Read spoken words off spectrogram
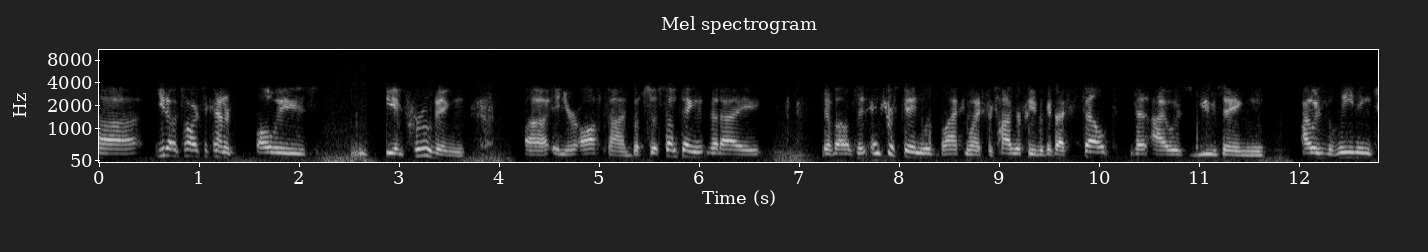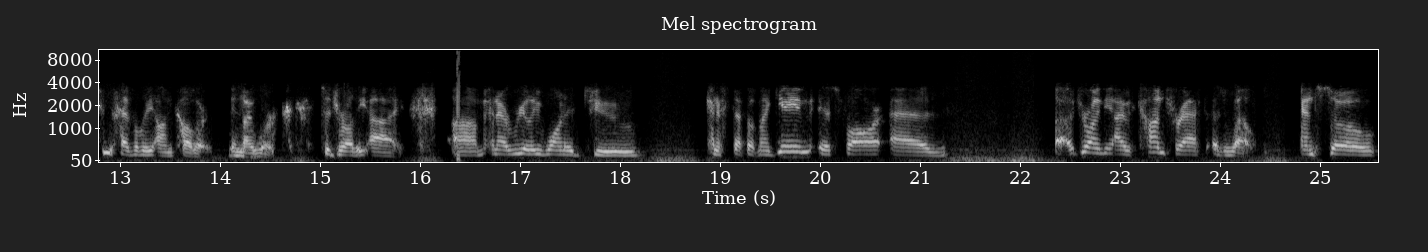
uh, you know, it's hard to kind of always be improving uh, in your off time. But so something that I developed an interest in was black and white photography because I felt that I was using I was leaning too heavily on color in my work to draw the eye, um, and I really wanted to kind of step up my game as far as uh, drawing the eye with contrast as well. And so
